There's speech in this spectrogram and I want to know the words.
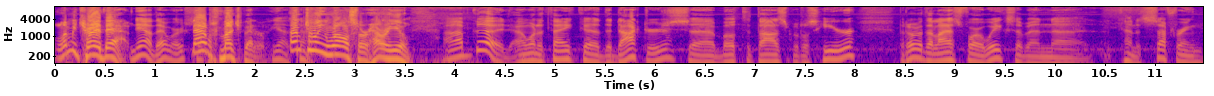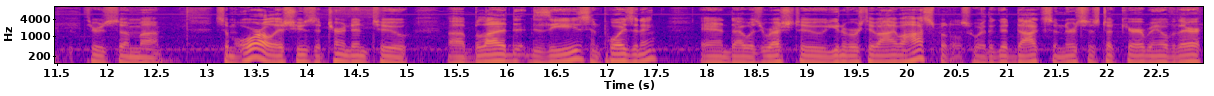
let me try that. Yeah, that works. That was much better. Yeah, I'm doing well, sir. How are you? I'm good. I want to thank uh, the doctors, uh, both at the hospitals here, but over the last four weeks, I've been uh, kind of suffering through some uh, some oral issues that turned into uh, blood disease and poisoning. And I was rushed to University of Iowa hospitals, where the good docs and nurses took care of me over there.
